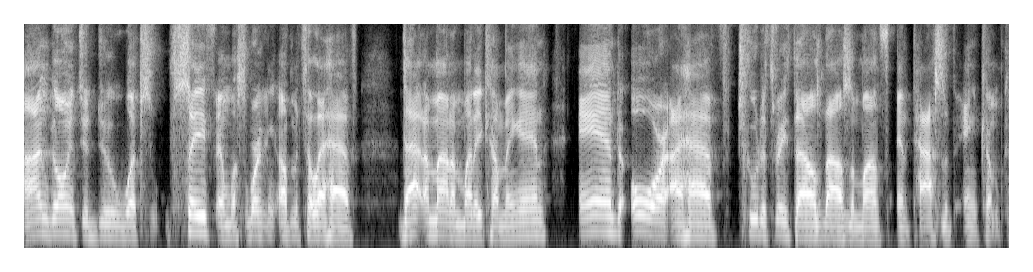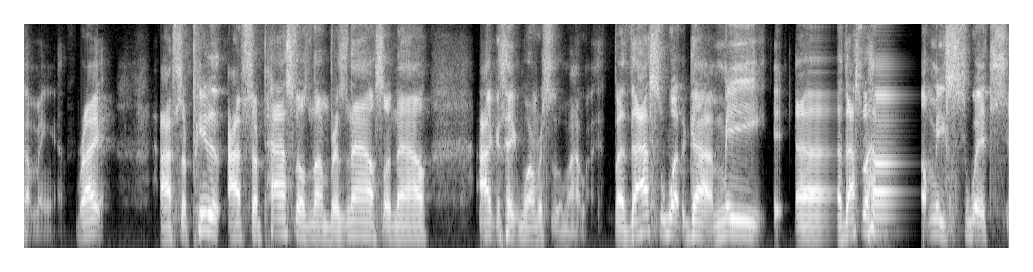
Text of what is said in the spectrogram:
I'm going to do what's safe and what's working up until I have that amount of money coming in and or I have two to three thousand dollars a month in passive income coming in, right? I've surpassed I've surpassed those numbers now, so now I can take more risks in my life. But that's what got me. Uh, that's what helped me switch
